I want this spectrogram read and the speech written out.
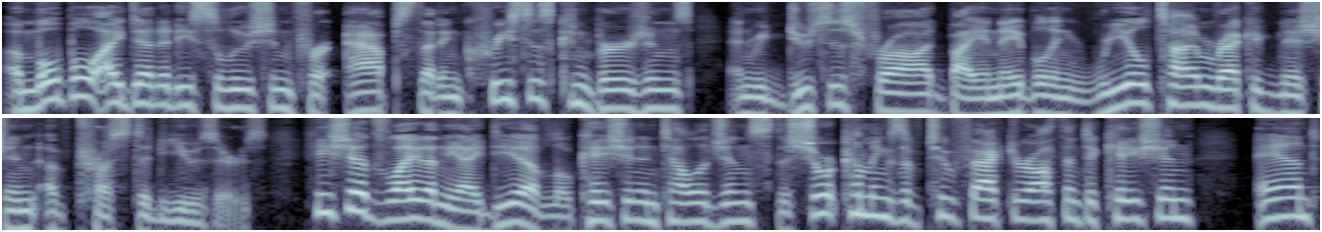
a mobile identity solution for apps that increases conversions and reduces fraud by enabling real time recognition of trusted users. He sheds light on the idea of location intelligence, the shortcomings of two factor authentication, and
